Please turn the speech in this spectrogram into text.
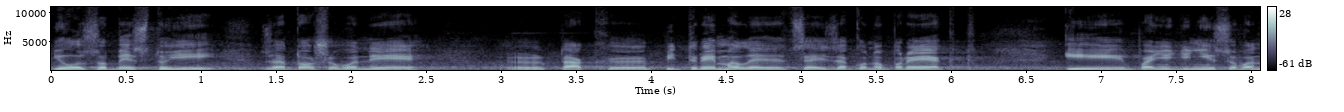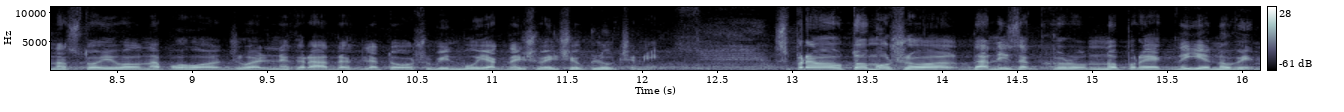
і особисто їй за те, що вони е, так е, підтримали цей законопроект. І пані Денісова настоювала на погоджувальних радах для того, щоб він був якнайшвидше включений. Справа в тому, що даний законопроект не є новим.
